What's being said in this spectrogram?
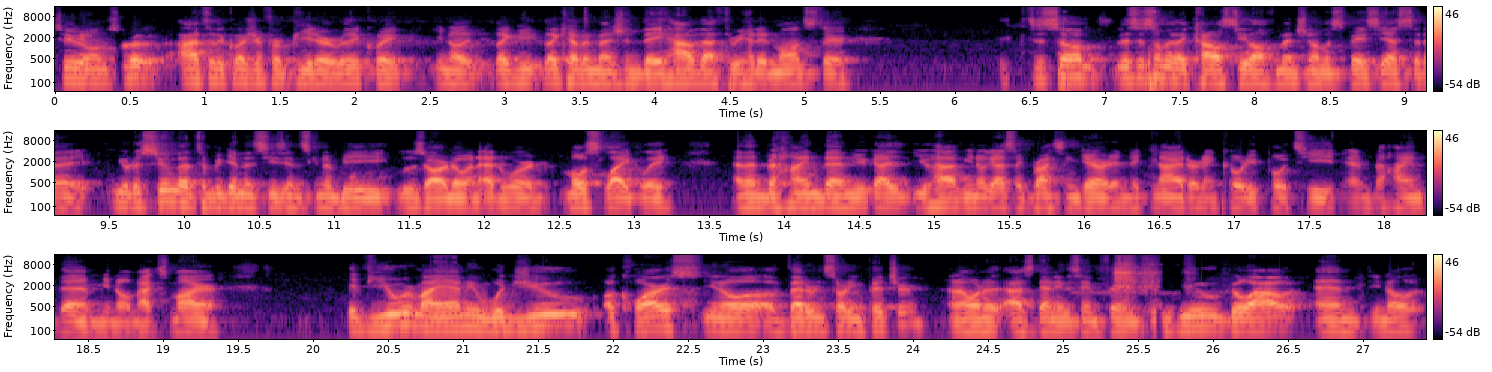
To um, sort of add to the question for Peter, really quick, you know, like like Kevin mentioned, they have that three-headed monster. So this is something that Kyle Sielaff mentioned on the space yesterday. You'd assume that to begin the season, it's going to be Luzardo and Edward, most likely. And then behind them, you guys, you have you know guys like Braxton Garrett and Nick Neidert and Cody Poteet, and behind them, you know Max Meyer. If you were Miami, would you acquire you know a veteran starting pitcher? And I want to ask Danny the same thing. Would you go out and you know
